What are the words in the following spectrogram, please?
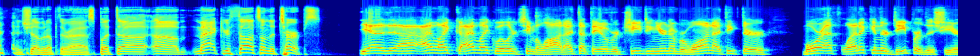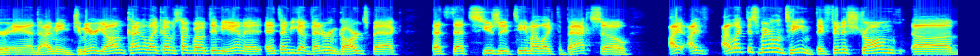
and shove it up their ass. But uh, um, Mac, your thoughts on the Terps? Yeah, I, I like I like Willard's team a lot. I thought they overachieved in year number one. I think they're more athletic and they're deeper this year. And I mean, Jahmir Young, kind of like I was talking about with Indiana. Anytime you got veteran guards back, that's that's usually a team I like to back. So I I I like this Maryland team. They finished strong. Uh,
